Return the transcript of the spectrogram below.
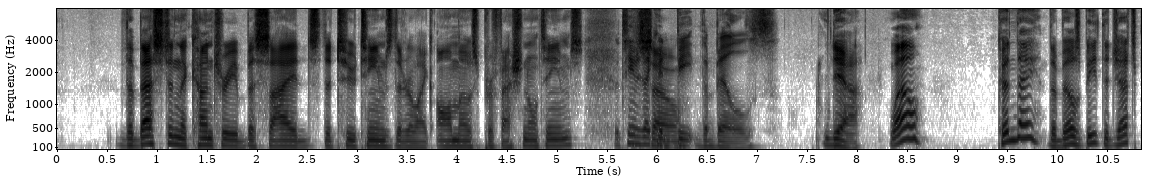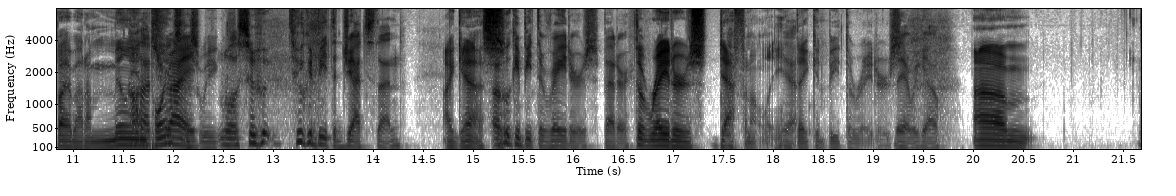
the best in the country besides the two teams that are like almost professional teams. The teams that could beat the Bills. Yeah. Well, couldn't they? The Bills beat the Jets by about a Oh, million that's points right. this week. Well, so who, who could beat the Jets then? I guess. Or who could beat the Raiders better? the Raiders definitely. Yeah. They could beat the Raiders. There we go. Um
